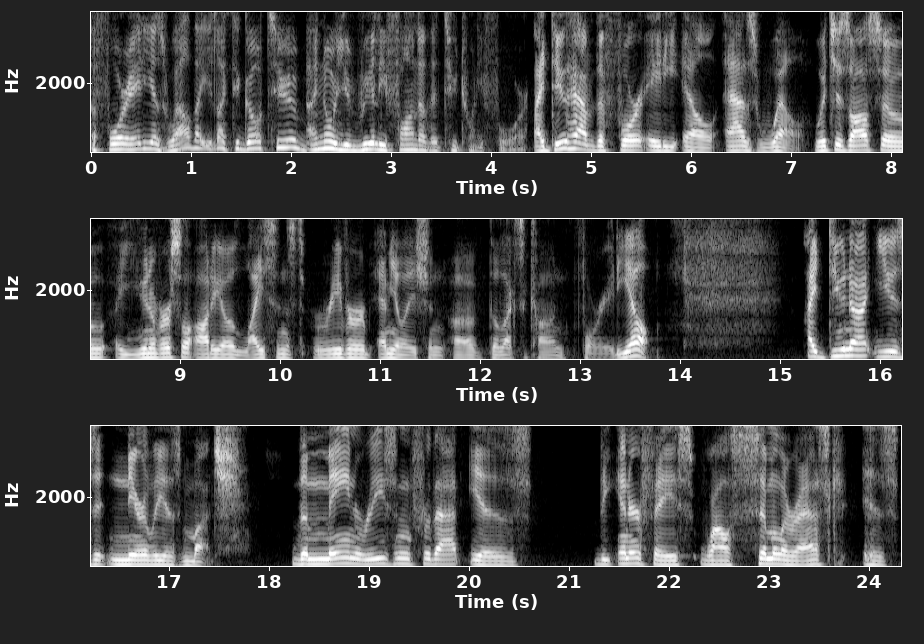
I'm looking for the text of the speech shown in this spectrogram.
a 480 as well that you'd like to go to? I know you're really fond of the 224. I do have the 480L as well, which is also a Universal Audio licensed reverb emulation of the Lexicon 480L. I do not use it nearly as much. The main reason for that is the interface, while similar esque, is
